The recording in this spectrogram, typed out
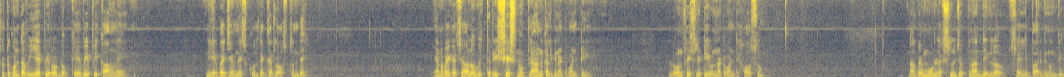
Chuttugunta VAP road KVP colony nearby Gemini school దగ్గరలో వస్తుంది. ఎనభై గజాలు విత్ రిజిస్ట్రేషను ప్లాన్ కలిగినటువంటి లోన్ ఫెసిలిటీ ఉన్నటువంటి హౌసు. నలభై మూడు లక్షలు చెప్తున్నారు. దీనిలో స్లైలీ బార్గెన్ ఉంది.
